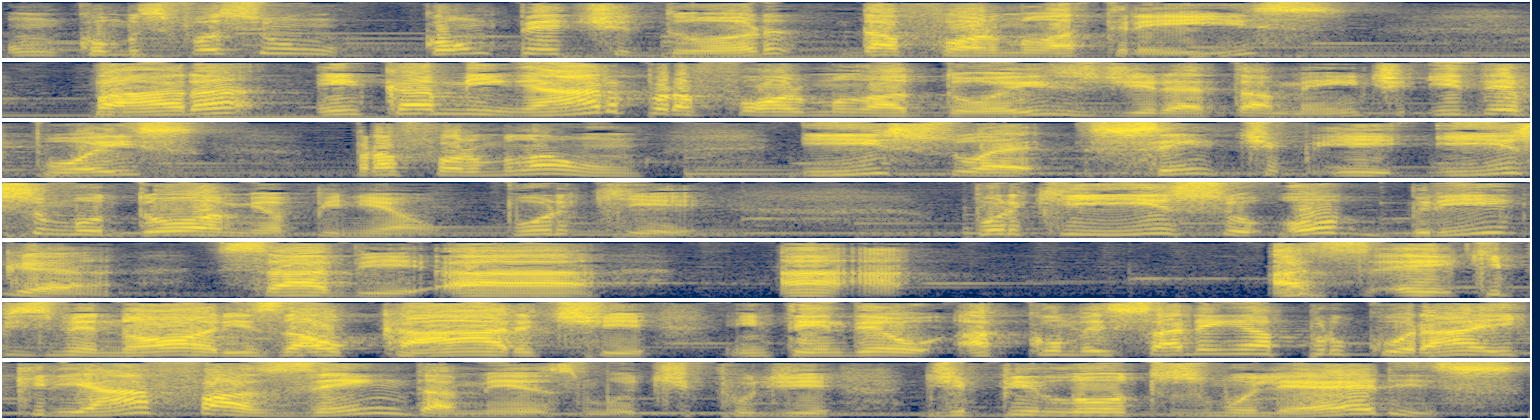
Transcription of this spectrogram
um, como se fosse um competidor da Fórmula 3 para encaminhar para a Fórmula 2 diretamente e depois para a Fórmula 1. E isso é sem, tipo, e, e isso mudou a minha opinião. Por quê? Porque isso obriga, sabe, a, a, a as equipes menores ao kart, entendeu? A começarem a procurar e criar fazenda mesmo, tipo de, de pilotos mulheres,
